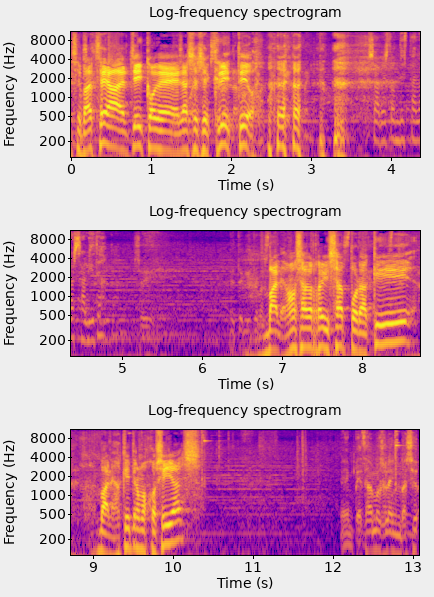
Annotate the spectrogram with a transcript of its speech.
Se parece al Jacob del Assassin's Creed, tío. ¿Sabes dónde está la salida? Vale, vamos a revisar por aquí. Vale, aquí tenemos cosillas. Empezamos la invasión.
